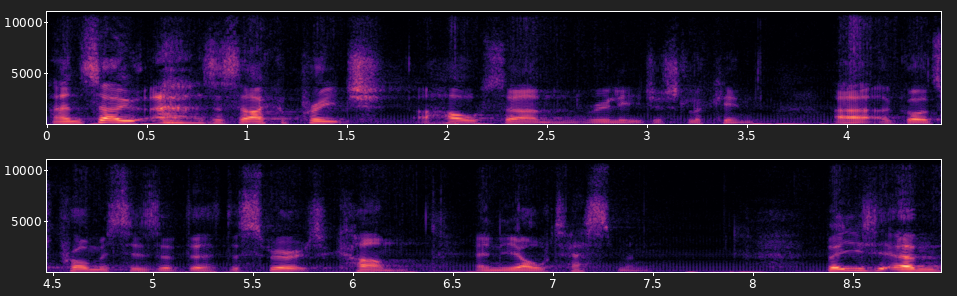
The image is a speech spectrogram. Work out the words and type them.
And so, as I said, I could preach a whole sermon really just looking uh, at God's promises of the, the Spirit to come in the Old Testament. But, you, um,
